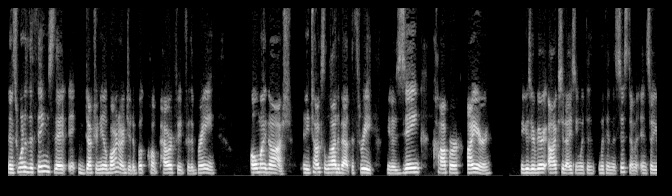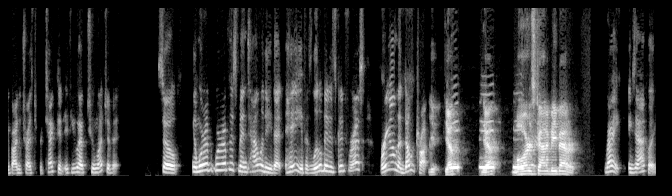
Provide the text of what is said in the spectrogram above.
and it's one of the things that eh, dr neal barnard did a book called power food for the brain oh my gosh. And he talks a lot about the three, you know, zinc, copper, iron, because they're very oxidizing within, within the system. And so your body tries to protect it if you have too much of it. So, and we're, we're of this mentality that, hey, if it's a little bit is good for us, bring on the dump truck. Y- Yep. Yep. More's got to be better. Right, exactly.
